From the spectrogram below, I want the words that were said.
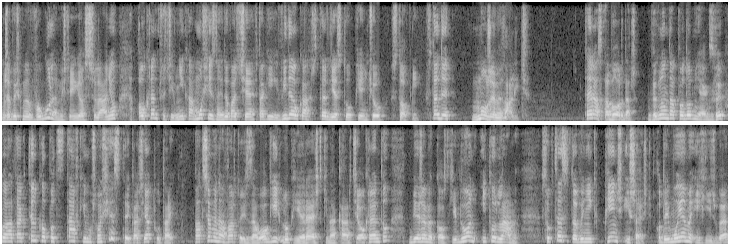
Żebyśmy w ogóle myśleli o strzelaniu, okręt przeciwnika musi znajdować się w takich widełkach 45 stopni. Wtedy możemy walić. Teraz abordaż. Wygląda podobnie jak zwykły atak, tylko podstawki muszą się stykać jak tutaj. Patrzymy na wartość załogi lub jej resztki na karcie okrętu, bierzemy kostki w dłoń i turlamy. Sukcesy to wynik 5 i 6. Odejmujemy ich liczbę,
